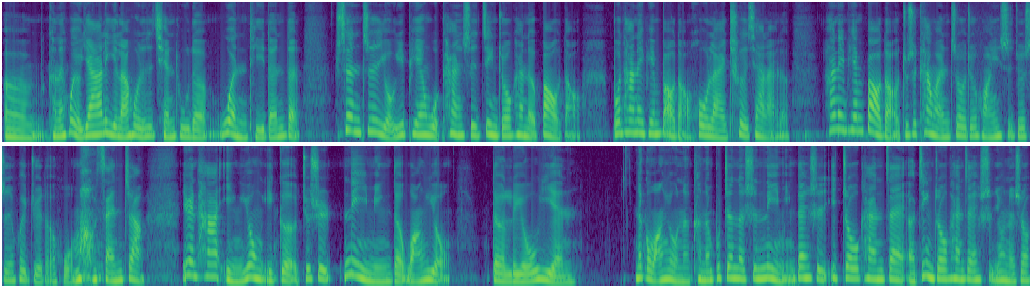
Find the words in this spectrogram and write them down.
呃可能会有压力啦，或者是前途的问题等等，甚至有一篇我看是《镜周刊》的报道，不过他那篇报道后来撤下来了。他那篇报道就是看完之后，就黄医师就是会觉得火冒三丈，因为他引用一个就是匿名的网友的留言，那个网友呢可能不真的是匿名，但是一周刊在呃镜周刊在使用的时候，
